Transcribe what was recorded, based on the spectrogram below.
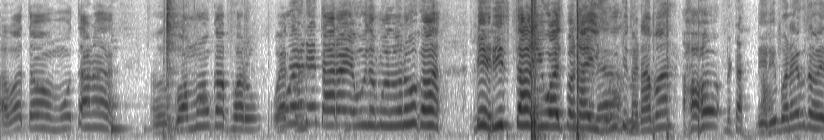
હવે તો હું તને ગમો કા ફરું? ઓય ને તારા એવું સમજવાનું કે ડેરી જ તારી હોય બનાવી છે શું કીધું બેટાપા હા બેટા. ડેરી બનાવ્યું તમે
